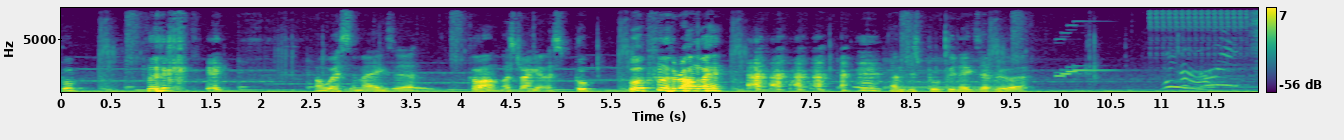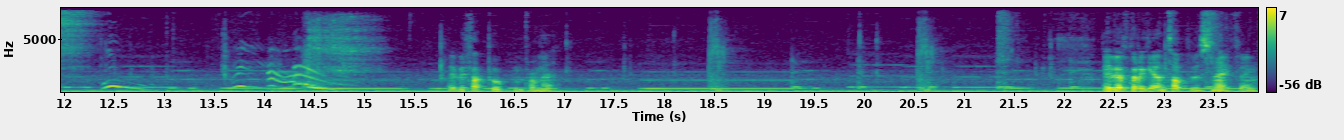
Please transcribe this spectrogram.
Boop. I'm wasting my eggs here. Come on, let's try and get this. Boop. Boop. Wrong way. I'm just pooping eggs everywhere. Maybe if I poop them from it. Maybe I've got to get on top of the snake thing.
